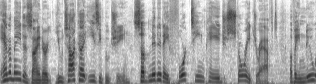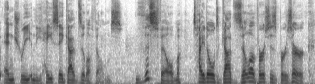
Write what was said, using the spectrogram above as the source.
anime designer Yutaka Izubuchi submitted a 14 page story draft of a new entry in the Heisei Godzilla films. This film, titled Godzilla vs. Berserk,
